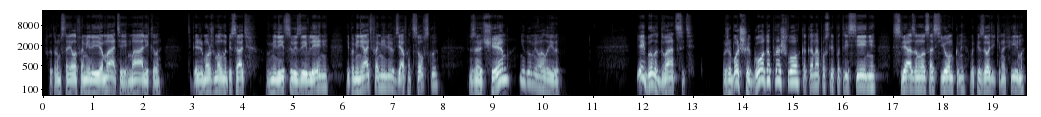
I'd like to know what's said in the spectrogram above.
в котором стояла фамилия ее матери, Маликова. Теперь же можно было написать в милицию заявление и поменять фамилию, взяв отцовскую. «Зачем?» — недоумевала Ира. Ей было двадцать. Уже больше года прошло, как она после потрясения, связанного со съемками в эпизоде кинофильма,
